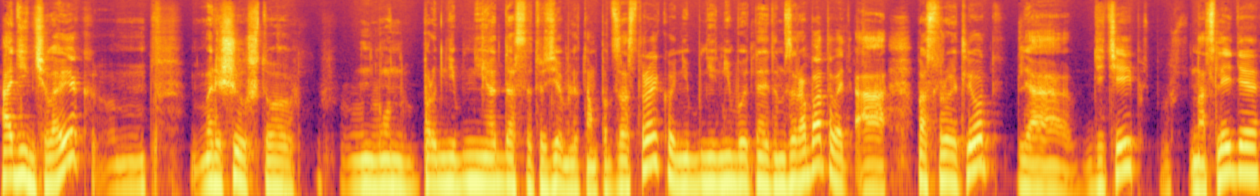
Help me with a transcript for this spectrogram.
Один человек решил, что он не, не отдаст эту землю там под застройку, не, не, не будет на этом зарабатывать, а построит лед для детей, наследие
